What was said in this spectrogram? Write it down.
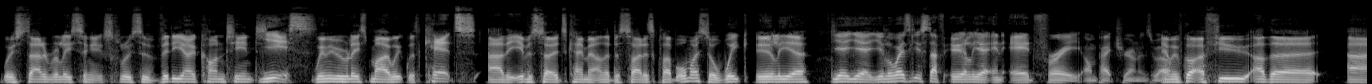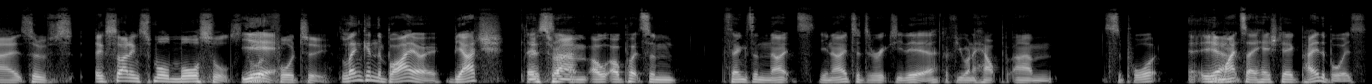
we've started releasing exclusive video content. yes, When we released My Week with Cats, uh, the episodes came out on the Deciders Club almost a week earlier. yeah, yeah. You'll always get stuff earlier and ad free on Patreon as well. And we've got a few other uh, sort of s- exciting small morsels to Yeah. look forward to. link in the bio, biatch. That's It's, right. Um, I'll, I'll put some things in the notes, you know, to direct you there if you want to help um, support. Yeah. You might say hashtag pay the boys.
